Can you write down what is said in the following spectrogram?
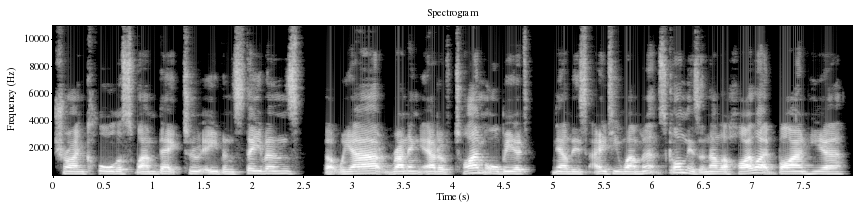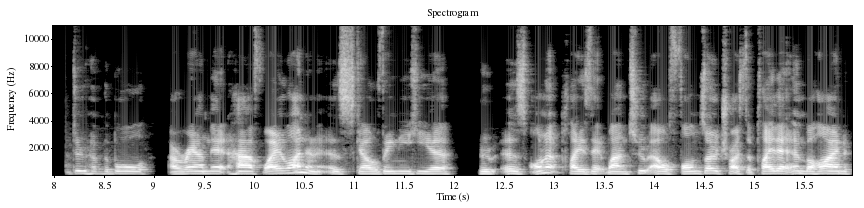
try and claw this one back to even Stevens. But we are running out of time, albeit now there's 81 minutes gone. There's another highlight. Bayern here do have the ball around that halfway line, and it is Scalvini here who is on it. Plays that one to Alphonso. tries to play that in behind.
